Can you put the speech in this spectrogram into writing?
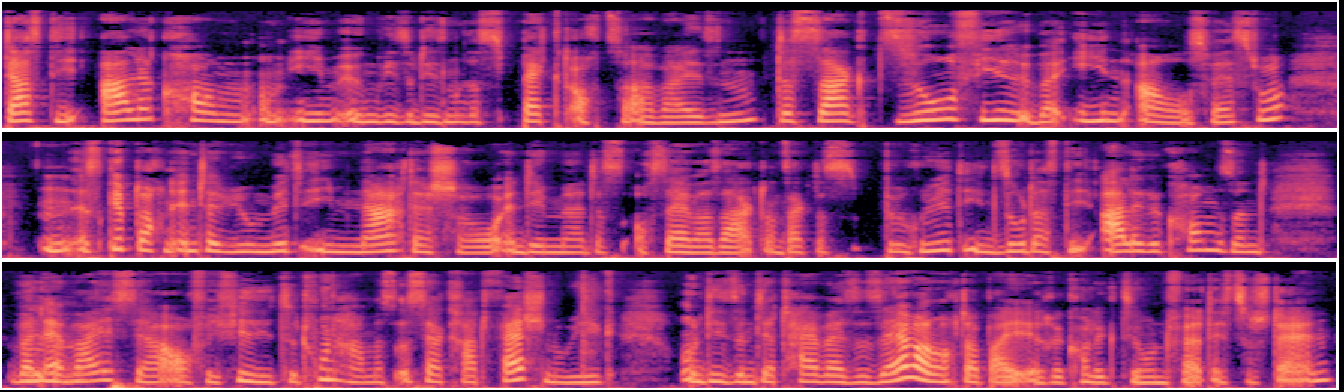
dass die alle kommen, um ihm irgendwie so diesen Respekt auch zu erweisen, das sagt so viel über ihn aus, weißt du? Es gibt auch ein Interview mit ihm nach der Show, in dem er das auch selber sagt und sagt, das berührt ihn so, dass die alle gekommen sind, weil mhm. er weiß ja auch, wie viel sie zu tun haben. Es ist ja gerade Fashion Week und die sind ja teilweise selber noch dabei, ihre Kollektion fertigzustellen.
